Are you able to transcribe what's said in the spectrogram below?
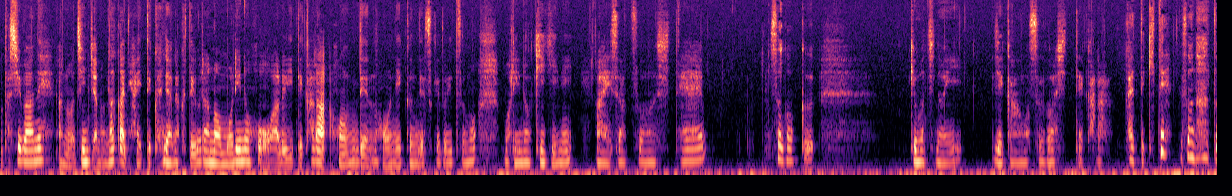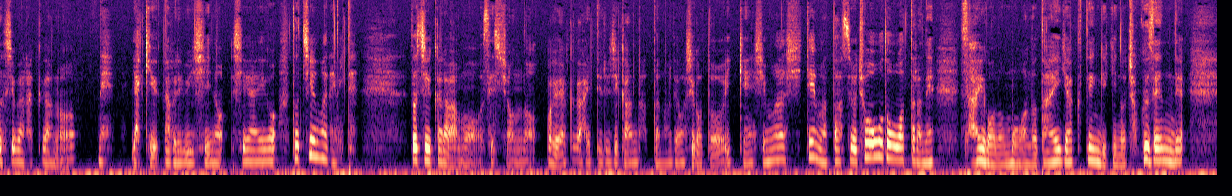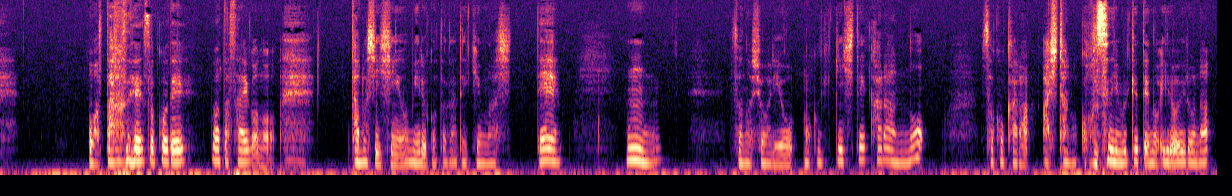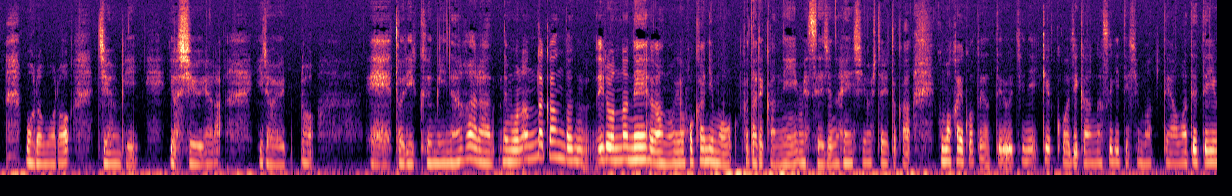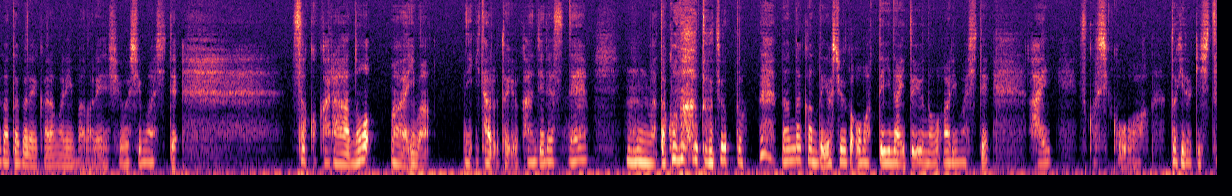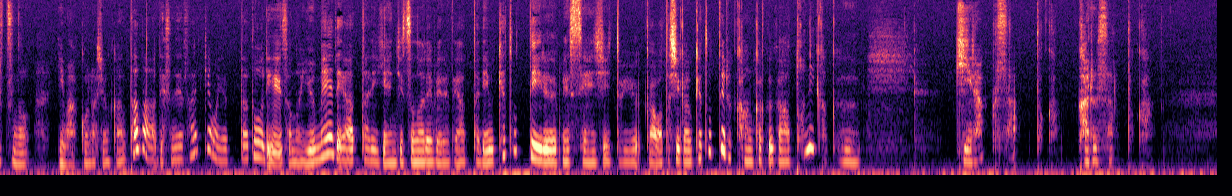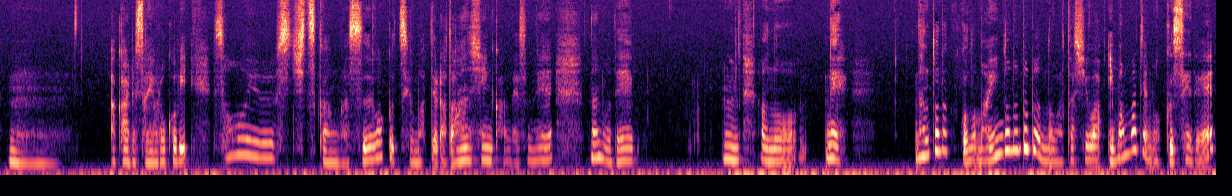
私はねあの神社の中に入っていくんじゃなくて裏の森の方を歩いてから本殿の方に行くんですけどいつも森の木々に挨拶をしてすごく気持ちのいい時間を過ごしてから帰ってきてその後しばらくあの野球 WBC の試合を途中まで見て途中からはもうセッションのご予約が入ってる時間だったのでお仕事を一見しましてまたそれちょうど終わったらね最後のもうあの大逆転劇の直前で終わったので そこでまた最後の楽しいシーンを見ることができましてうん。その勝利を目撃してからのそこから明日のコースに向けてのいろいろなもろもろ準備予習やらいろいろ、えー、取り組みながらでもなんだかんだいろんなねあの他にも誰かにメッセージの返信をしたりとか細かいことやってるうちに結構時間が過ぎてしまって慌てて夕方ぐらいからマリンバの練習をしましてそこからの、まあ、今に至るという感じですね。うん、またこの後ちょっとなんだかんだ予習が終わっていないというのもありましてはい少しこうドキドキしつつの今この瞬間。ただですねさっきも言った通りその夢であったり現実のレベルであったり受け取っているメッセージというか私が受け取ってる感覚がとにかく気楽さとか軽さとかうん明るさ喜び。そういう質感がすごく強まってる。あと安心感ですね。なのでうんあのねなんとなくこのマインドの部分の私は今までの癖で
